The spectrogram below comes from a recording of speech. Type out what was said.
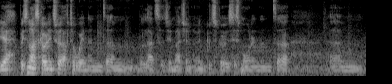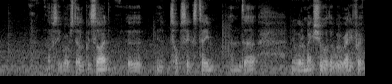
Yeah, but it's nice going into it after a win, and um, the lads, as you imagine, are in good spirits this morning, and uh, um, obviously Rochdale a good side, uh, you know, top six team, and uh, you know, we've got to make sure that we're ready for it.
